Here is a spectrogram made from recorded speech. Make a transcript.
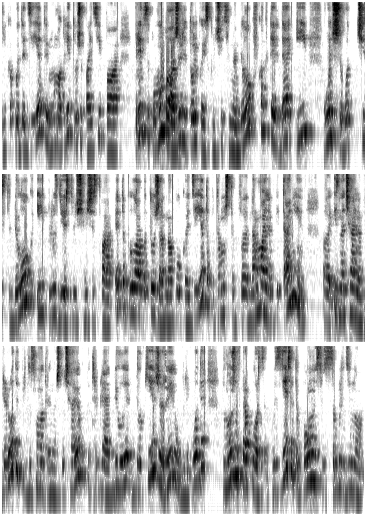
или какой-то диетой, мы могли тоже пойти по принципу, мы положили только исключительно белок в коктейль, да, и больше вот чисто белок и плюс действующие вещества. Это была бы тоже однобокая диета, потому что в нормальном питании э, изначально природой предусмотрено, что человек употребляет белки, жиры, углеводы в нужных пропорциях. Вот здесь это полностью соблюдено.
